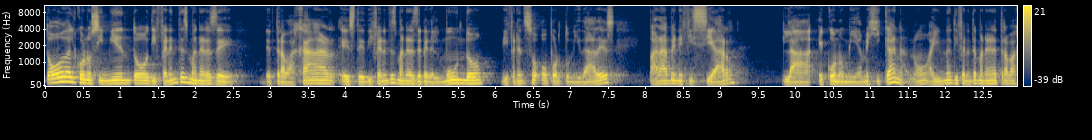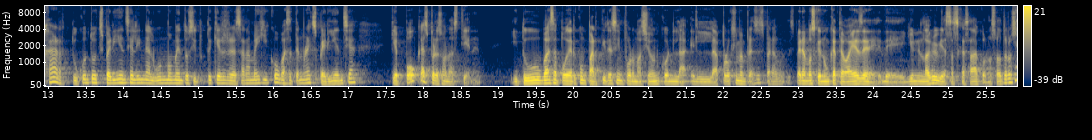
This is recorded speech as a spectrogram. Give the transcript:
todo el conocimiento, diferentes maneras de, trabajar, este, diferentes maneras de ver el mundo, diferentes oportunidades para beneficiar la economía mexicana, ¿no? Hay una diferente manera de trabajar. Tú con tu experiencia, en algún momento, si tú te quieres regresar a México, vas a tener una experiencia que pocas personas tienen y tú vas a poder compartir esa información con la, la próxima empresa. esperemos que nunca te vayas de, de Union Library, ya estás casada con nosotros.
